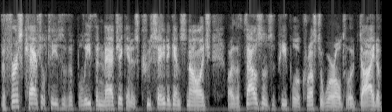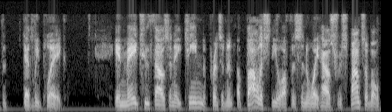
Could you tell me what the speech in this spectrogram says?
The first casualties of his belief in magic and his crusade against knowledge are the thousands of people across the world who have died of the deadly plague. In May 2018, the president abolished the office in the White House responsible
